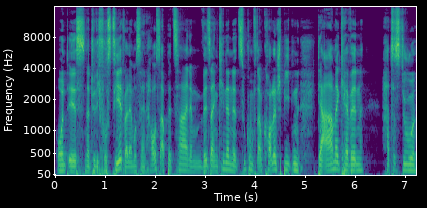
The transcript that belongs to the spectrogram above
und ist natürlich frustriert, weil er muss sein Haus abbezahlen, er will seinen Kindern eine Zukunft am College bieten. Der arme Kevin, hattest du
